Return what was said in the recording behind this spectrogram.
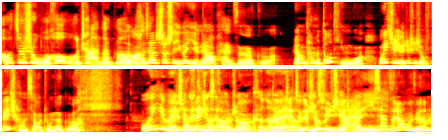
哦，就是午后红茶的歌吗？好像就是一个饮料牌子的歌，然后他们都听过。我一直以为这是一首非常小众的歌，我以为这个非常小众，可能对，这绝对是有个地域差异。一下子让我觉得，嗯，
